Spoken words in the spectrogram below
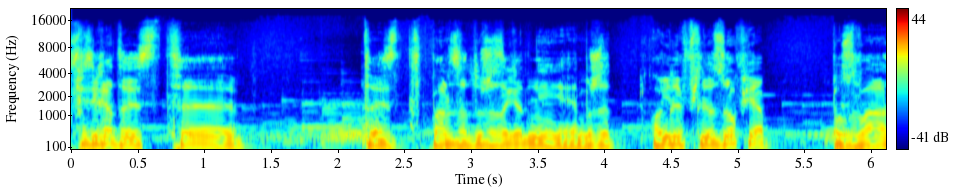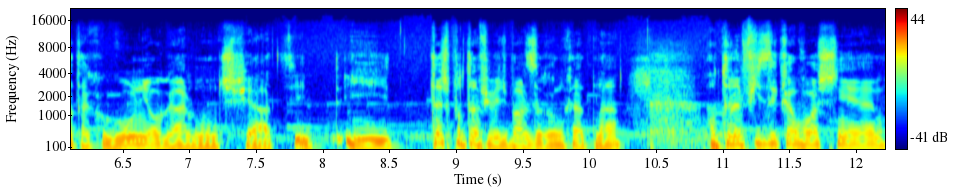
fizyka to jest, e, to jest bardzo duże zagadnienie. Może o ile filozofia pozwala tak ogólnie ogarnąć świat i, i też potrafi być bardzo konkretna, o tyle fizyka właśnie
